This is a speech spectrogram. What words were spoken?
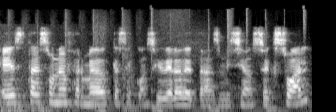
Esta es una enfermedad que se considera de transmisión sexual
